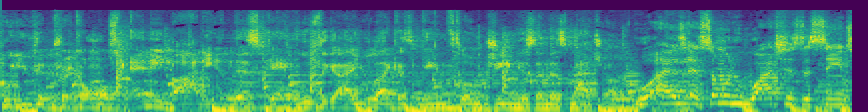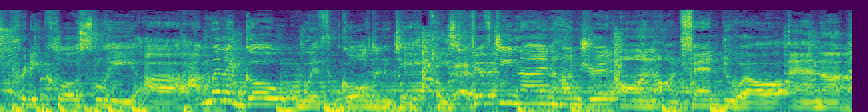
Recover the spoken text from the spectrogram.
who you could prick almost anybody in this game. Who's the guy you like as a game flow genius in this matchup? Well, as, as someone who watches the Saints pretty closely, uh, I'm going to go with Golden Tate. He's Okay. 5,900 on on FanDuel, and uh,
